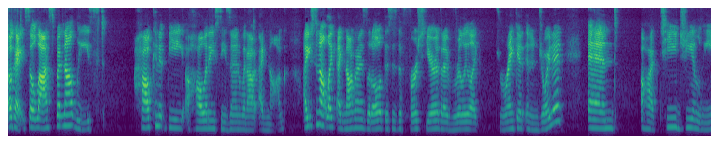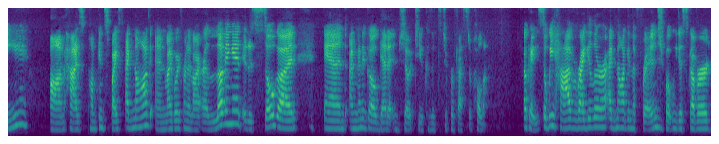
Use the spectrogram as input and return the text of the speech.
Okay, so last but not least, how can it be a holiday season without eggnog? I used to not like eggnog when I was little. This is the first year that I've really like drank it and enjoyed it. And uh, TG Lee um, has pumpkin spice eggnog, and my boyfriend and I are loving it. It is so good, and I'm gonna go get it and show it to you because it's super festive. Hold on. Okay, so we have regular eggnog in the fridge, but we discovered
